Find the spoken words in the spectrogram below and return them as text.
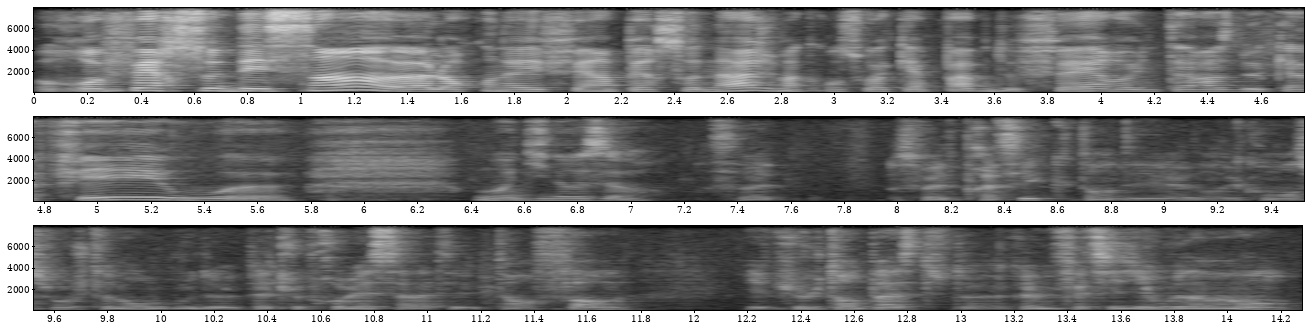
refaire ce dessin euh, alors qu'on avait fait un personnage, ben, qu'on soit capable de faire une terrasse de café ou, euh, ou un dinosaure. Ça va, être, pratique dans des, dans des conventions, justement, au bout de peut-être le premier, ça va, t'es t'es en forme, et plus le temps passe, tu dois quand même fatiguer au bout d'un moment,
